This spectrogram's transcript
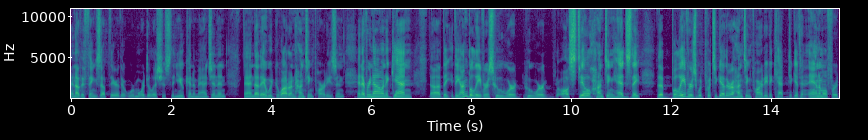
and other things up there that were more delicious than you can imagine. And, and uh, they would go out on hunting parties. And, and every now and again, uh, the, the unbelievers who were, who were all still hunting heads, they, the believers would put together a hunting party to, cat, to get an animal for,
